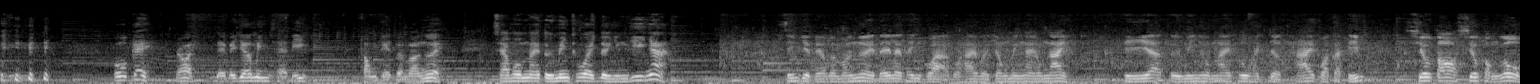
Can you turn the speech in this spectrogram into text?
Ok Rồi để bây giờ mình sẽ đi tổng kết với mọi người. Xem hôm nay tụi mình thu hoạch được những gì nhá. Xin giới thiệu với mọi người đây là thành quả của hai vợ chồng mình ngày hôm nay. Thì à, tụi mình hôm nay thu hoạch được hai quả cà tím Siêu to, siêu khổng lồ.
